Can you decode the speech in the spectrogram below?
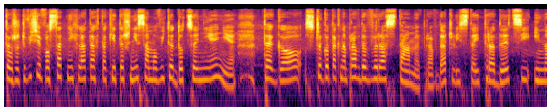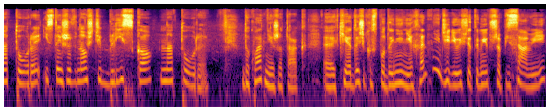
To rzeczywiście w ostatnich latach takie też niesamowite docenienie tego, z czego tak naprawdę wyrastamy, prawda? Czyli z tej tradycji i natury i z tej żywności blisko natury. Dokładnie, że tak. E, Kiedyś gospodyni niechętnie dzieliły się tymi przepisami.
